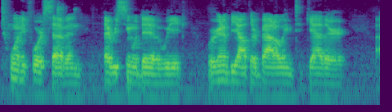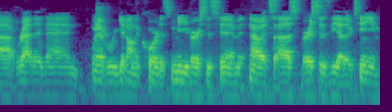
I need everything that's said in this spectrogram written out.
24 7 every single day of the week. We're going to be out there battling together uh, rather than whenever we get on the court, it's me versus him. No, it's us versus the other team.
